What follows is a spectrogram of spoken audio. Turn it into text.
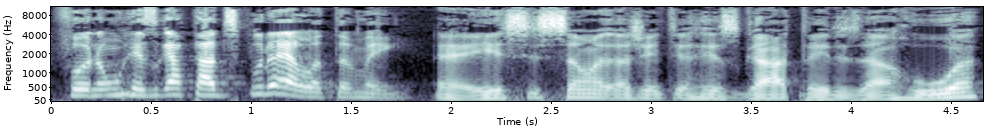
foram resgatados por ela também. É, esses são, a gente resgata eles da rua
